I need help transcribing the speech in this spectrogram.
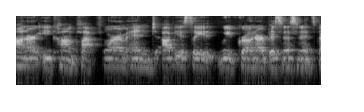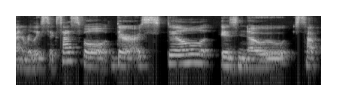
on our ecom platform, and obviously we've grown our business and it's been really successful. There are still is no sub-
